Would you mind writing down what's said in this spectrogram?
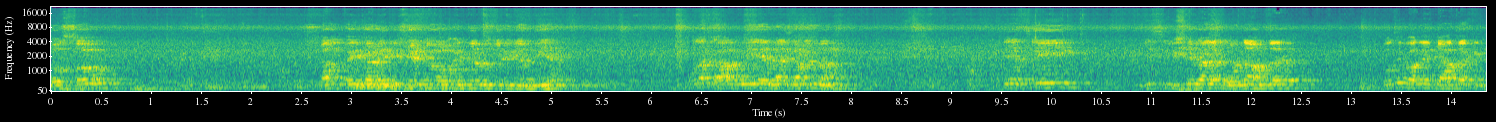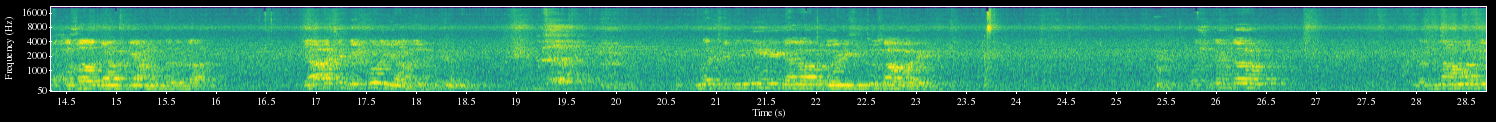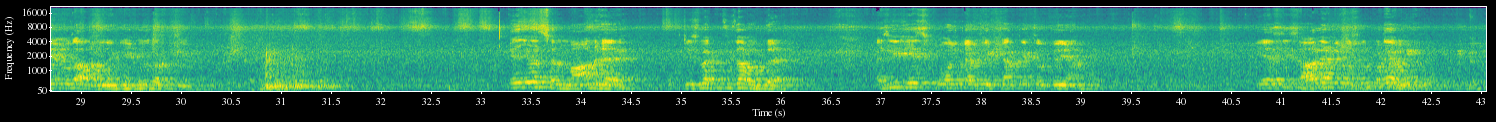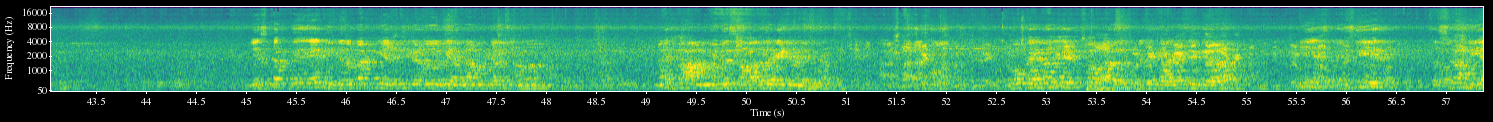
دوستو گل کئی کرنے کی کھیل میں وہ ادھر ادھر جاتی ہے وہ کال یہ ہے میں سمجھنا کہ اسی جس وشے بارے بولنا ہوتا ہے وہ بارے زیادہ کہ بہت زیادہ جان گیان ہوتا رہتا یا اسی بالکل ہی جان دیتے میں اچھی جنی بھی گل آپ ہوئی سدھو صاحب بارے اس نے تو ਰਚਨਾਵਾਂ ਦੇ ਉਦਾਹਰਨ ਲੈ ਕੇ ਸ਼ੁਰੂ ਕਰਤੀ ਇਹ ਜਿਹੜਾ ਸਨਮਾਨ ਹੈ ਜਿਸ ਵਿਅਕਤੀ ਦਾ ਹੁੰਦਾ ਹੈ ਅਸੀਂ ਇਹ ਸਪੋਜ਼ ਕਰਦੇ ਕਰਕੇ ਤੁਰਦੇ ਹਾਂ ਕਿ ਅਸੀਂ ਸਾਰਿਆਂ ਨੇ ਉਸ ਨੂੰ ਪੜ੍ਹਿਆ ਹੋਇਆ ਜਿਸ ਕਰਕੇ ਇਹ ਨਹੀਂ ਜਦੋਂ ਮੈਂ ਪੀਐਚਡੀ ਕਰ ਲਵਾਂ ਕਿ ਅੱਲਾ ਮੈਂ ਗੱਲ ਸੁਣਾ ਮੈਂ ਕਹਾਣੀ ਦੇ ਸਵਾਲ ਲੈ ਕੇ ਚਲੇਗਾ ਉਹ ਕਹਿੰਦਾ ਕਿ ਇੱਥੋਂ ਗੱਲ ਮੁੜ ਕੇ ਕਾਗਜ਼ ਦੀ ਗੱਲ ਇਹ ਅਸੀਂ ਇਹ ਦੱਸਣਾ ਨਹੀਂ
